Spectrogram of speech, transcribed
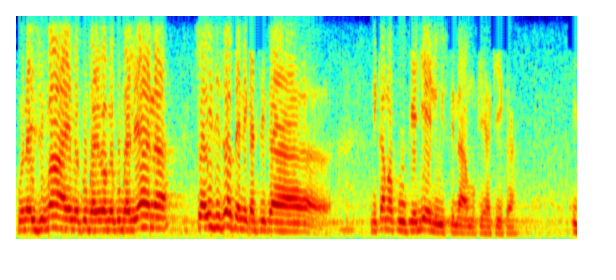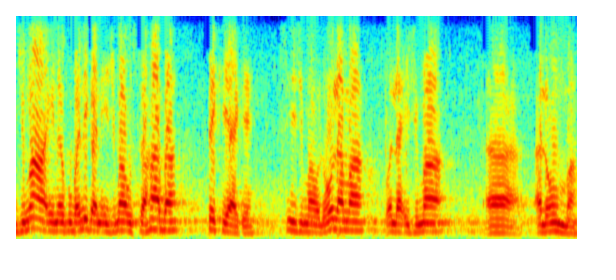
kuna Ijumaa imekubali wamekubaliana. So hizi zote ni katika ni kama kuukejeli Uislamu kihakika. Ijumaa inayokubalika ni Ijumaa usahaba peke yake si Ijumaa ulama wala Ijumaa uh, al-umma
